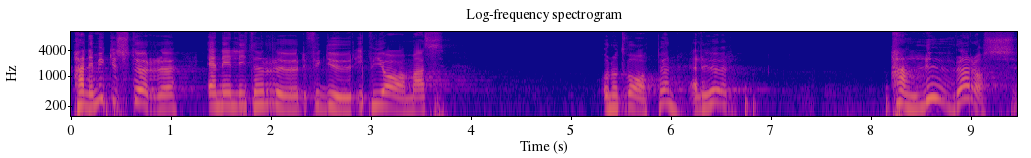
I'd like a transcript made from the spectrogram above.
han är mycket större än en liten röd figur i pyjamas och något vapen, eller hur? Han lurar oss.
